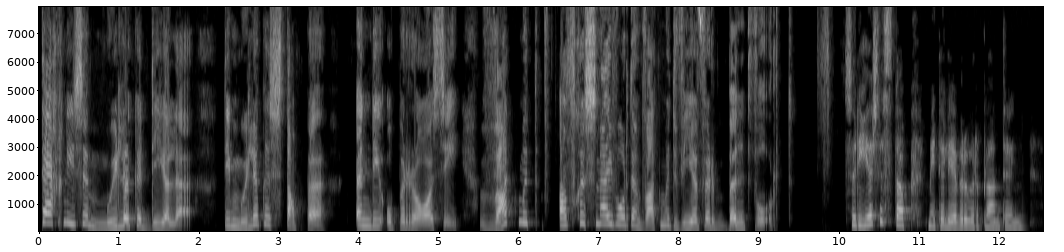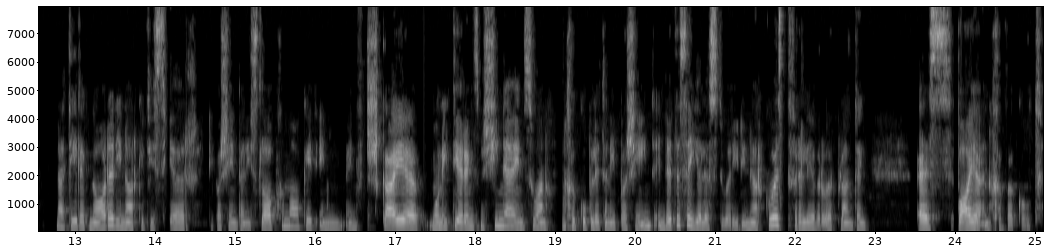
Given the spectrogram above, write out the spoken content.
tegniese moeilike dele, die moeilike stappe in die operasie? Wat moet afgesny word en wat moet weer verbind word? So die eerste stap met 'n leweroorplanting natuurlik nadat die narkotiseer die pasiënt aan die slaap gemaak het en en verskeie moniteringsmasjiene en so aangekoppel het aan die pasiënt en dit is 'n hele storie. Die narkose vir 'n leweroorplanting is baie ingewikkeld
